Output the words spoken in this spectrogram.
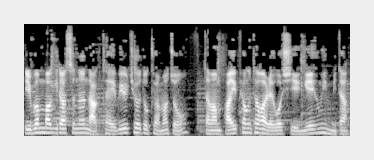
일반 마기라스는 악타입 1티어도 겸하죠. 다만 바위 평타가 레거시인 게 흠입니다.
